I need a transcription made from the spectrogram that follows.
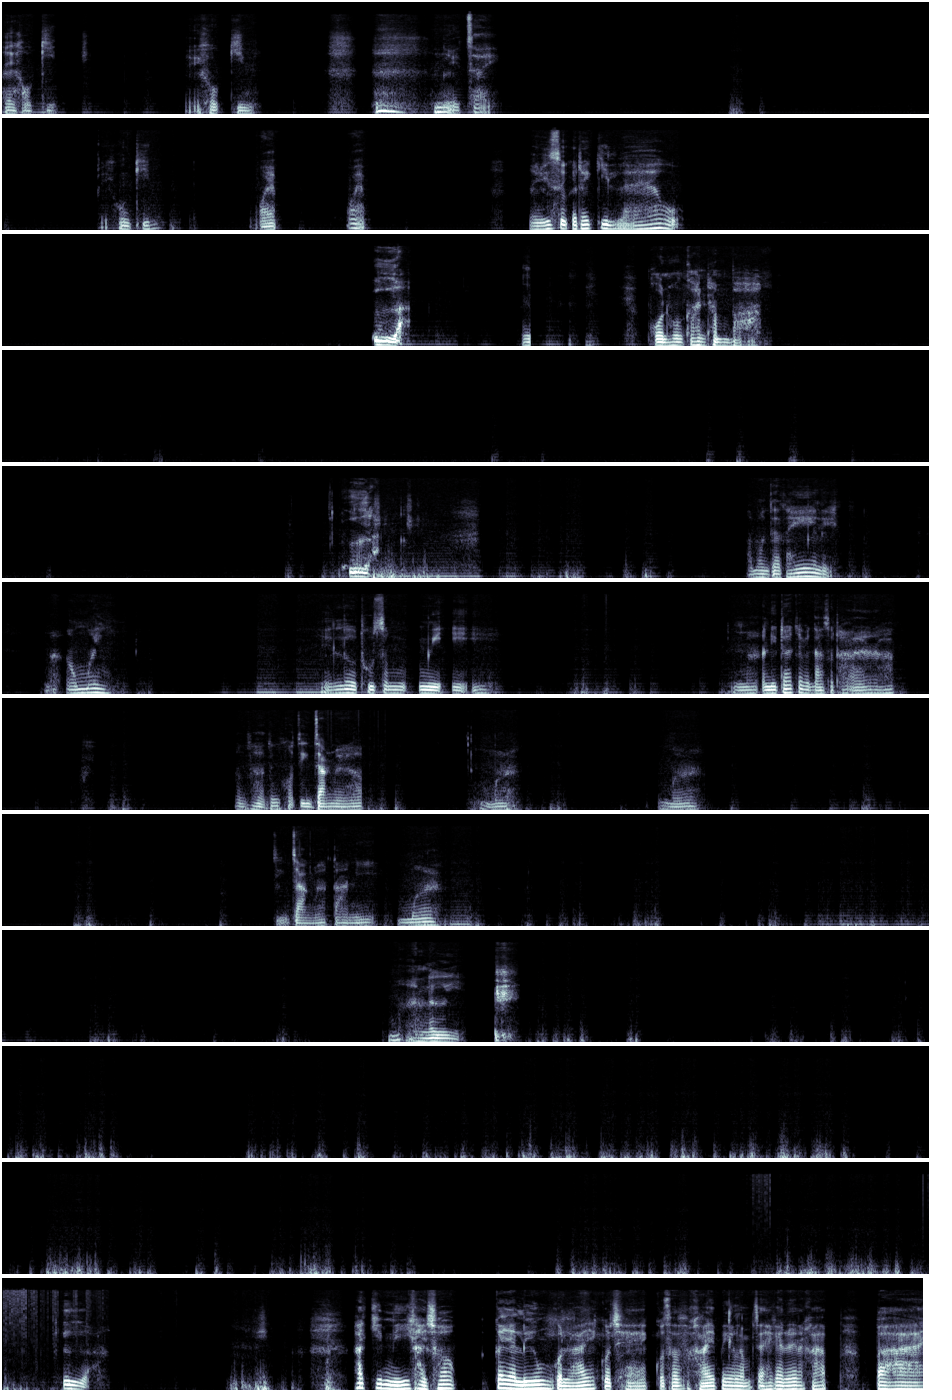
ให้เขากิน ให้เขากิน เหนื่อยใจให้เขากินแวบแวบในที่สุดก็ได้กินแล้ว เอือผลของการทำบาปเอือกำลังจะเท่เลย มาเอาไหมเฮลโลทูสมีมา อันนี้น่าจะเป็นตาสุดท้ายแล้วนะครับตาสุดท้ายต้องขอจริงจังเลยครับ มา มา จริงจังนะตานี้ มามาเลย เอื้อถ้าคลิปนี้ใครชอบก็อย่าลืมกดไลค์ กดแชร์ กด subscribe เป็นกำลังใจให้กันด้วยนะครับ บาย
